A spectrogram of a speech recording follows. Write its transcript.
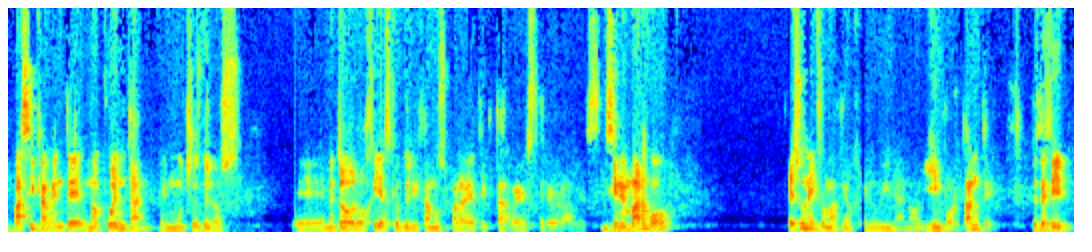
básicamente no cuentan en muchas de las metodologías que utilizamos para detectar redes cerebrales. Y sin embargo, es una información genuina y importante. Es decir,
